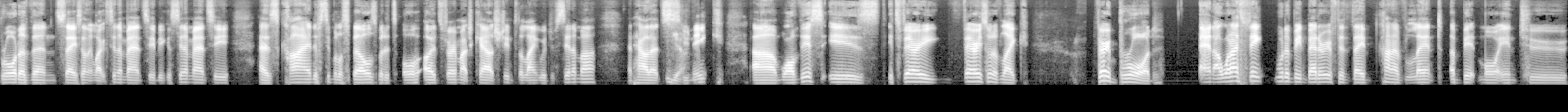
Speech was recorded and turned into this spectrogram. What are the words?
broader than say something like Cinemancy because Cinemancy has kind of similar spells, but it's all uh, it's very much couched into the language of cinema and how that's Yeah. unique. Um, while this is it's very very sort of like very broad and uh, what I think would have been better if they'd kind of lent a bit more into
